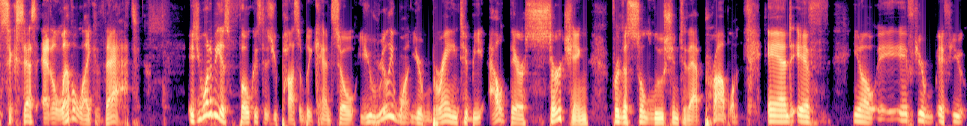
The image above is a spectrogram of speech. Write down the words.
success at a level like that is you want to be as focused as you possibly can. So you really want your brain to be out there searching for the solution to that problem. And if you know, if you're if you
